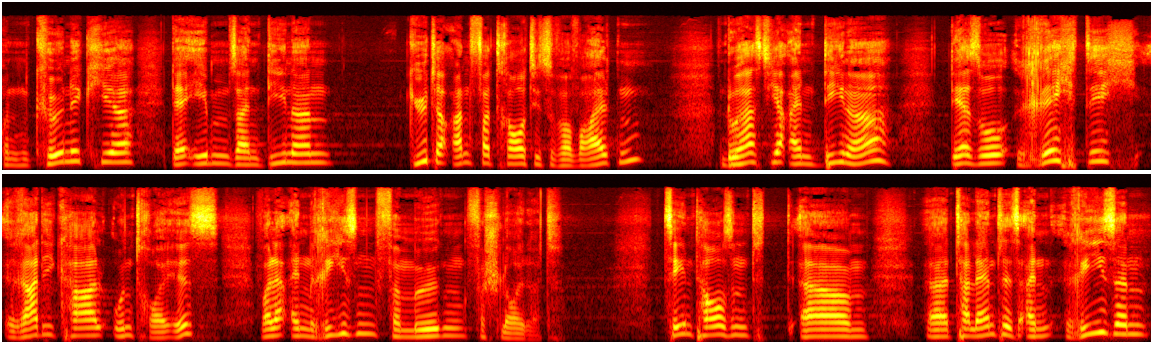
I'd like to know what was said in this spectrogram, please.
und einen König hier, der eben seinen Dienern Güter anvertraut, sie zu verwalten. Du hast hier einen Diener, der so richtig radikal untreu ist, weil er ein Riesenvermögen verschleudert. 10.000 ähm, äh, Talente ist ein riesen,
